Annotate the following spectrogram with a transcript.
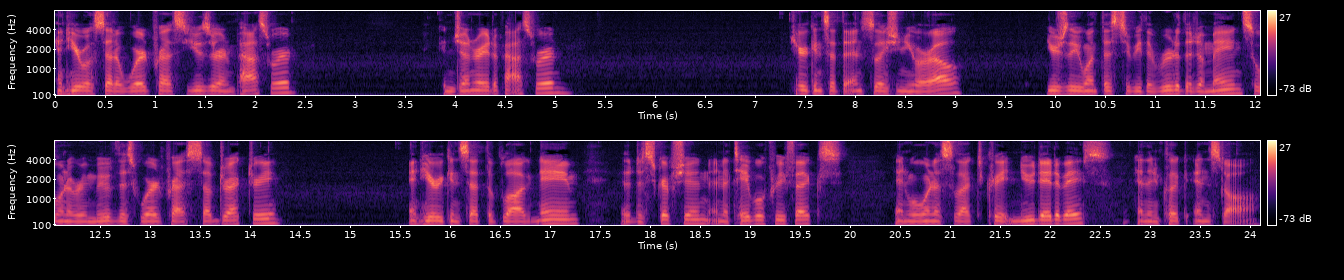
And here we'll set a WordPress user and password. Can generate a password. Here you can set the installation URL. Usually you want this to be the root of the domain, so we want to remove this WordPress subdirectory. And here we can set the blog name, the description, and a table prefix. And we'll want to select Create New Database, and then click Install.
